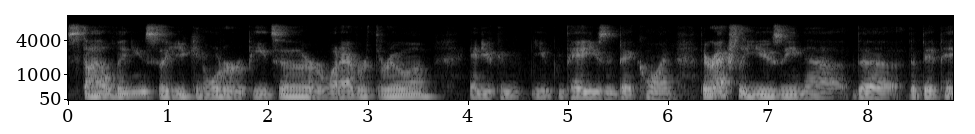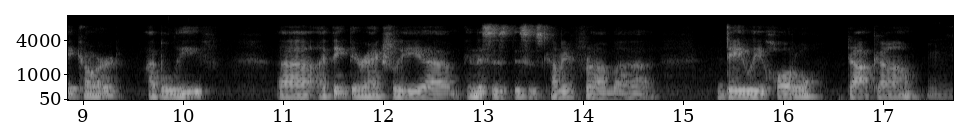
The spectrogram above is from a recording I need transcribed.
style venues, so you can order a pizza or whatever through them, and you can you can pay using Bitcoin. They're actually using uh, the the BitPay card, I believe. Uh, I think they're actually, uh, and this is this is coming from uh, DailyHodl.com, mm-hmm.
